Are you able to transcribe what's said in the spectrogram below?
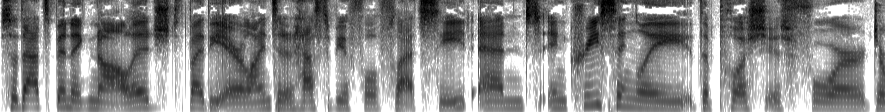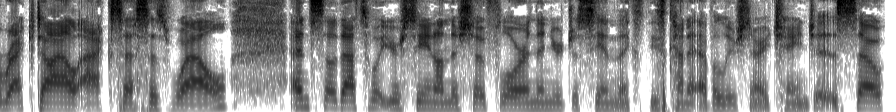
So that's been acknowledged by the airlines that it has to be a full flat seat. And increasingly, the push is for direct aisle access as well. And so that's what you're seeing on the show floor. And then you're just seeing these kind of evolutionary changes. So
